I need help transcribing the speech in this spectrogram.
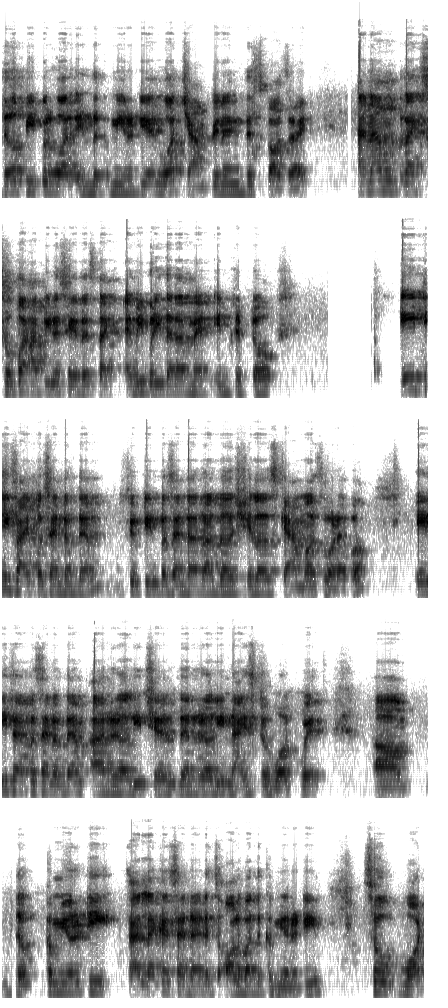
the people who are in the community and who are championing this cause, right? And I'm like super happy to say this. Like everybody that I've met in crypto, 85% of them, 15% are other shillers, scammers, whatever. 85% of them are really chill. They're really nice to work with um, the community like i said right it's all about the community. So what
